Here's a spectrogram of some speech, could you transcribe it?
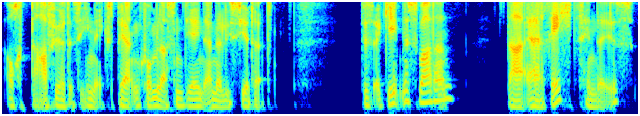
Auch dafür hat er sich einen Experten kommen lassen, der ihn analysiert hat. Das Ergebnis war dann, da er Rechtshänder ist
